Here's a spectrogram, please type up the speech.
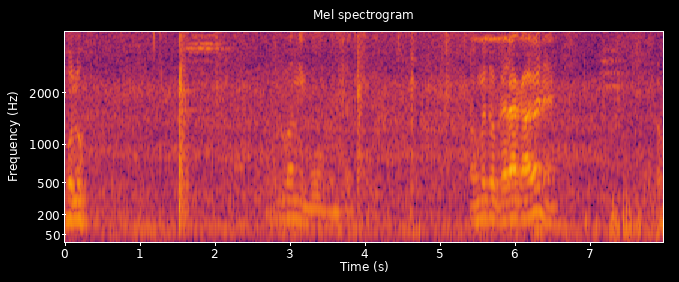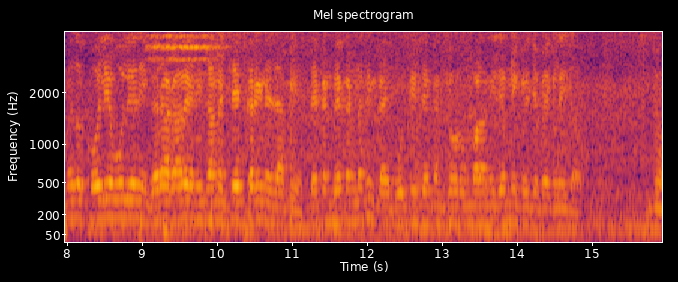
ખોલું બોલવાની બહુ ગમશે અમે તો ગ્રાહક આવે ને, અમે તો ખોલીએ બોલીએ નહીં ગ્રાહક આવે એની સામે ચેક કરીને જ આપીએ. સેકન્ડ બેકન્ડ નથી ને કાંઈ, પૂરતી સેકન્ડ શોરૂમવાળાની જેમની જેમ નહીં કે પેક લઈ જાઓ. જો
